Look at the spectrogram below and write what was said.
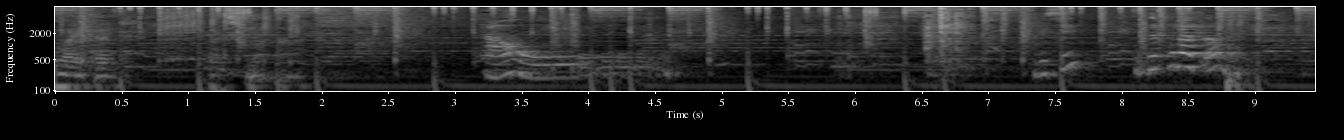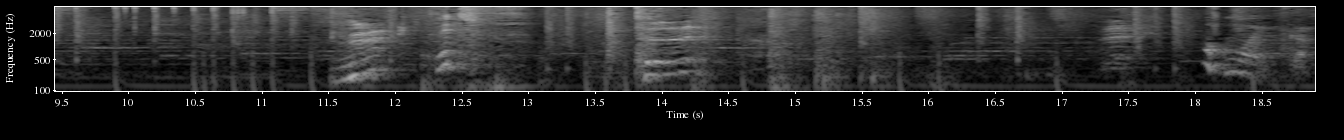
ማይ ጋድ በስመ ኦ ማይ ጋድ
